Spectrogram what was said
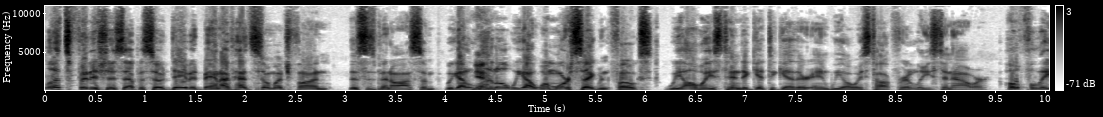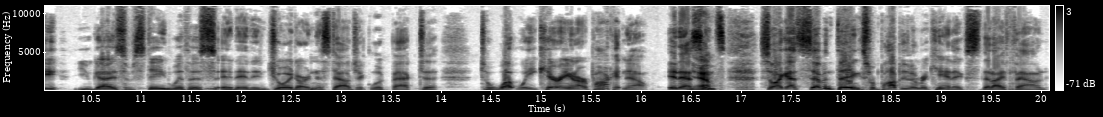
let's finish this episode, David. Man, I've had so much fun. This has been awesome. We got a Yeah. little, we got one more segment, folks. We always tend to get together and we always talk for at least an hour. Hopefully, you guys have stayed with us and, and enjoyed our nostalgic look back to to what we carry in our pocket now, in essence. So I got seven things from Popular Mechanics that I found.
